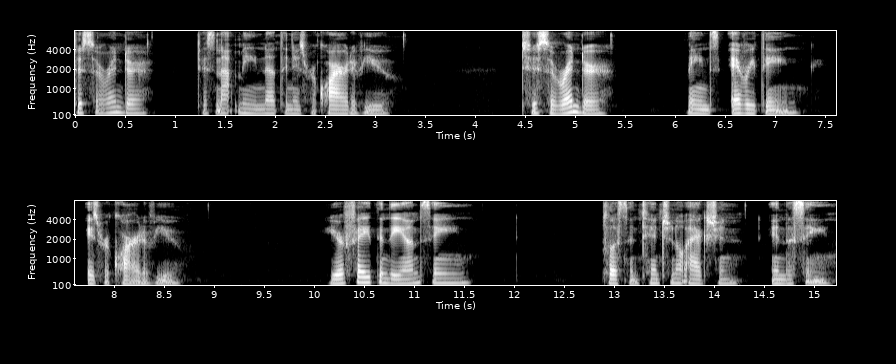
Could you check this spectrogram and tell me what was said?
To surrender does not mean nothing is required of you. To surrender means everything is required of you. Your faith in the unseen plus intentional action in the seen.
